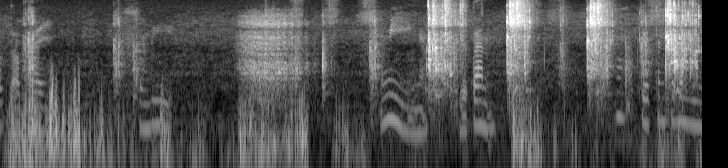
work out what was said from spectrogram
ับ ต่อไปซอมบี้นี่ไงเกียวตันเกียวตันก็ไม่ยิง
